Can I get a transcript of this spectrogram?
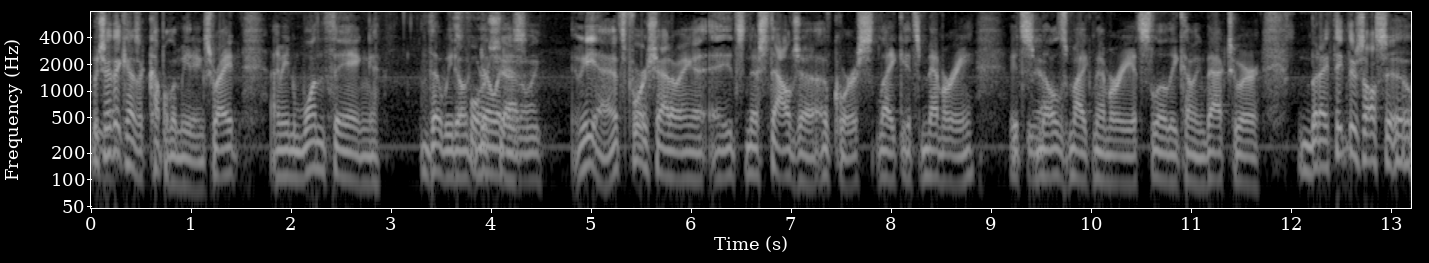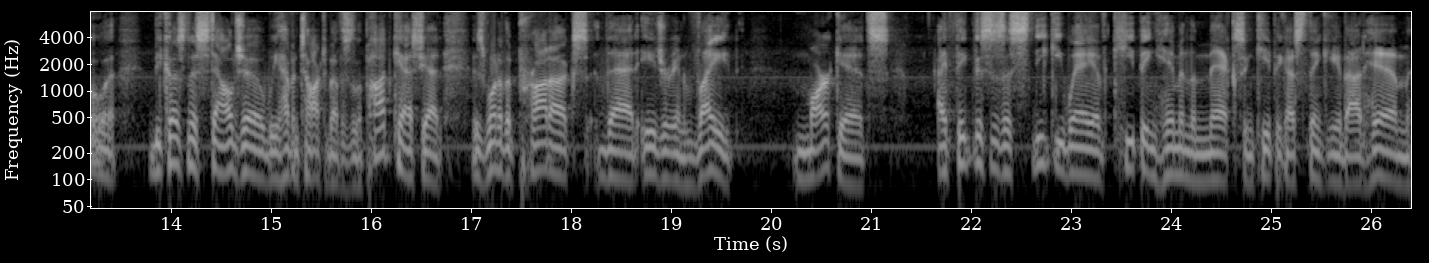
which yeah. I think has a couple of meanings, right? I mean, one thing that we don't know is yeah, it's foreshadowing. Uh, it's nostalgia, of course. Like it's memory. It smells like memory. It's slowly coming back to her. But I think there's also because nostalgia. We haven't talked about this on the podcast yet. Is one of the products that Adrian Veidt markets. I think this is a sneaky way of keeping him in the mix and keeping us thinking about him,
